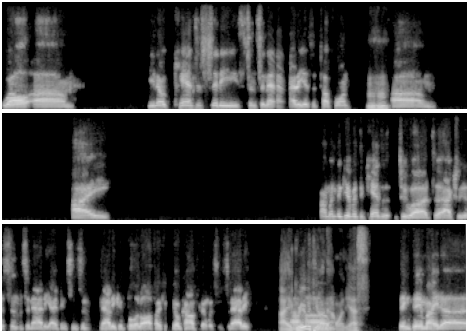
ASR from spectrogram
Well, um, you know, Kansas City, Cincinnati is a tough one. Mm-hmm. Um, I I'm going to give it to Kansas to uh to actually to Cincinnati. I think Cincinnati can pull it off. I feel confident with Cincinnati. I agree with um, you on that um, one. Yes, I think they might uh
